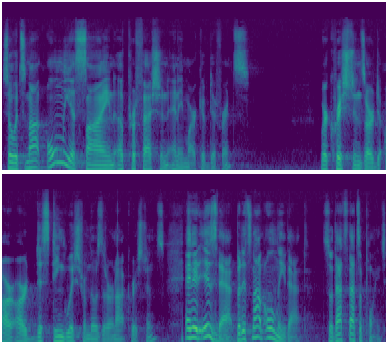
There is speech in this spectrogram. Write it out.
So it's not only a sign of profession and a mark of difference where Christians are, are, are distinguished from those that are not Christians. And it is that, but it's not only that. So that's, that's a point.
